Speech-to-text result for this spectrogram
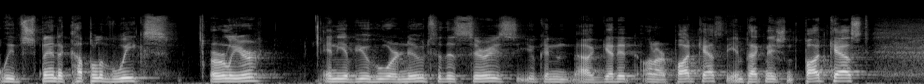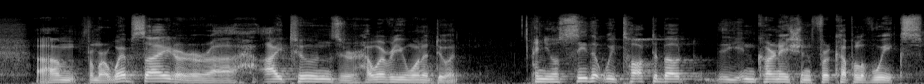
We've spent a couple of weeks earlier. Any of you who are new to this series, you can uh, get it on our podcast, the Impact Nations podcast, um, from our website or uh, iTunes or however you want to do it. And you'll see that we talked about the incarnation for a couple of weeks.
